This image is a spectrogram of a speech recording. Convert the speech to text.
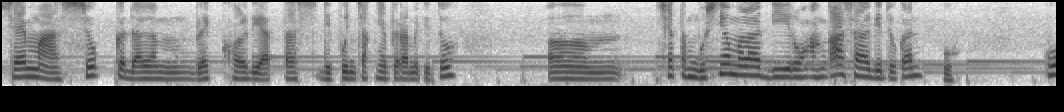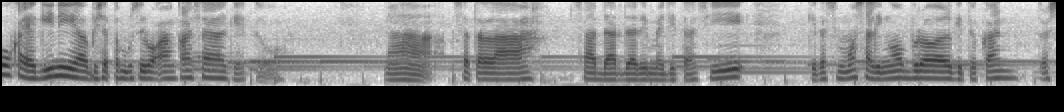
Saya masuk ke dalam black hole di atas di puncaknya piramid itu. Um, saya tembusnya malah di ruang angkasa gitu kan. Uh. Oh kayak gini ya bisa tembus di ruang angkasa gitu. Nah setelah sadar dari meditasi kita semua saling ngobrol gitu kan. Terus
